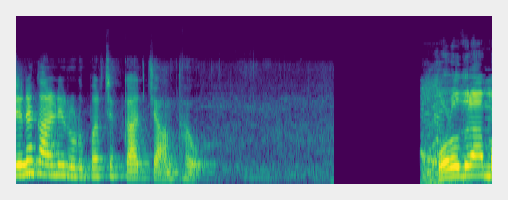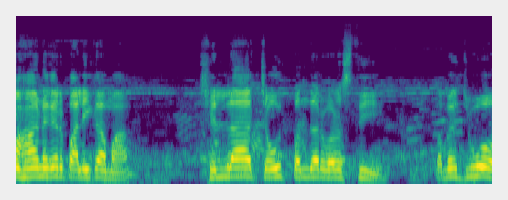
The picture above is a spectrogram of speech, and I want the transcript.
જેના કારણે રોડ ઉપર ચક્કા જામ થયો. વડોદરા મહાનગરપાલિકામાં છેલ્લા ચૌદ પંદર વર્ષથી તમે જુઓ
